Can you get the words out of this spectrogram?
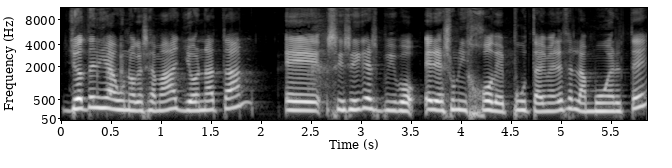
Yo tenía uno que se llamaba Jonathan. eh, si sigues vivo, eres un hijo de puta y mereces la muerte.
